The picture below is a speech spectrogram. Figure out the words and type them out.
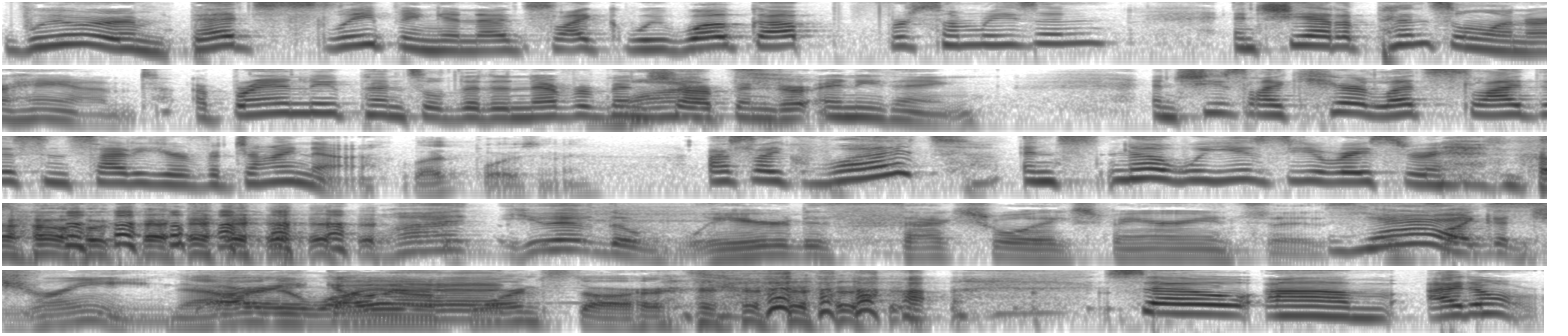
we were in bed sleeping, and it's like we woke up for some reason, and she had a pencil in her hand, a brand new pencil that had never been What? sharpened or anything. And she's like, "Here, let's slide this inside of your vagina." Lead poisoning. I was like, what? And s- no, we used the eraser end. what you have the weirdest sexual experiences. it's like a Yes. dream. Now All I know right, why go you're ahead. a porn star. so um, I don't,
